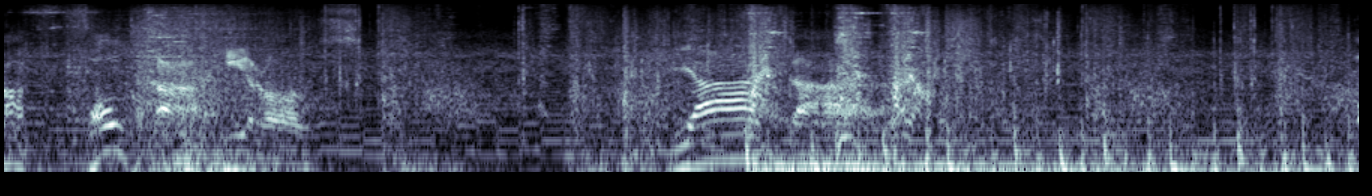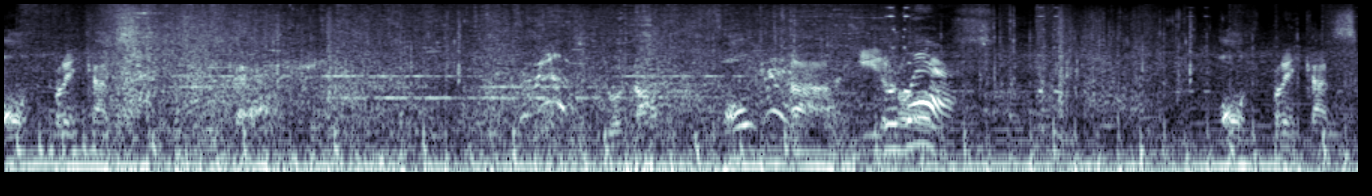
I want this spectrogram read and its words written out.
not falter, heroes. Yada. Oathbreakers. Do not falter, heroes. Beware. Oathbreakers.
